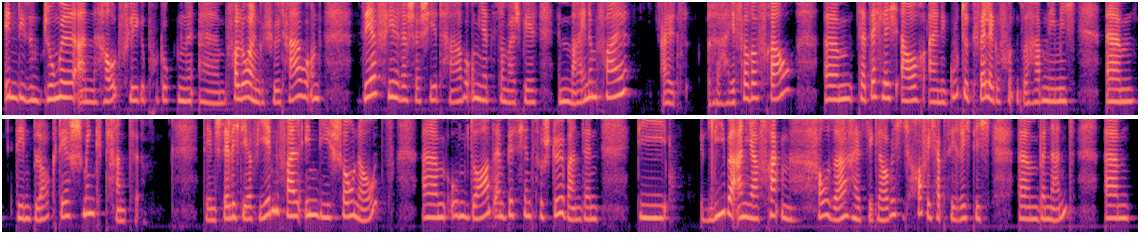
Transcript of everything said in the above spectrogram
in diesem Dschungel an Hautpflegeprodukten äh, verloren gefühlt habe und sehr viel recherchiert habe, um jetzt zum Beispiel in meinem Fall als reifere Frau ähm, tatsächlich auch eine gute Quelle gefunden zu haben, nämlich ähm, den Blog der Schminktante. Den stelle ich dir auf jeden Fall in die Show Notes, ähm, um dort ein bisschen zu stöbern, denn die liebe Anja Frankenhauser heißt sie, glaube ich. Ich hoffe, ich habe sie richtig ähm, benannt. Ähm,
